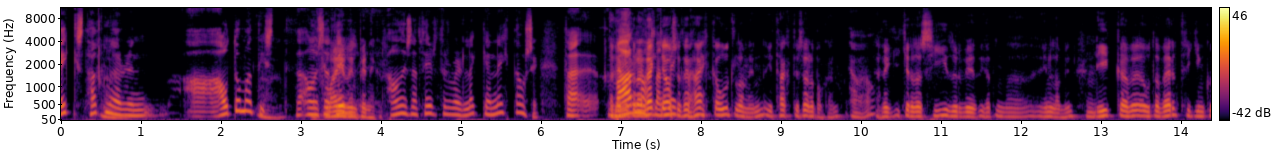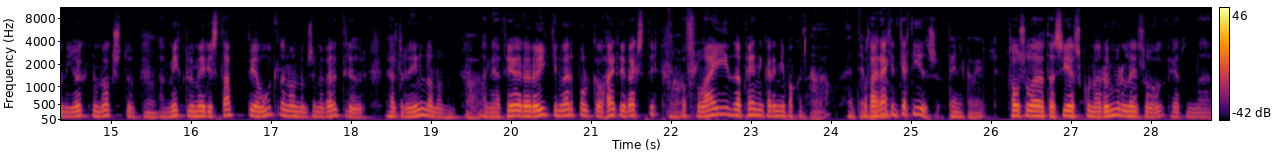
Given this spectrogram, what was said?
eigst hagnaðurinn automatist. Á þess að, að þeir þurfa að leggja neitt á sig. Það en var náttúrulega sig þeir hækka útlánin í takti Sælabankan en þeir gera það síður við hérna, innlánin, mm. líka út af verðtryggingun í auknum vöxtum mm. að miklu meiri stabbi á útlánunum sem er verðtriður heldur en innlánunum. Þannig að þegar er aukin verðbólka og hærri vextir og flæða peningar inn í bankana. Og það er ekkert gert í þessu. peningavel þó svo að þetta sé skona raunverulega eins og hérna,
